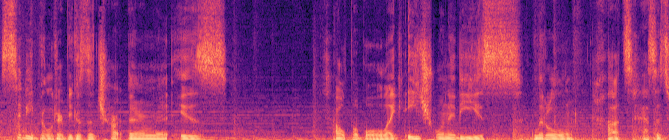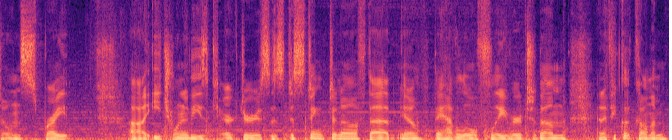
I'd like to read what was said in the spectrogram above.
city builder because the chart there is palpable. Like each one of these little huts has its own sprite uh, each one of these characters is distinct enough that, you know, they have a little flavor to them. And if you click on them,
